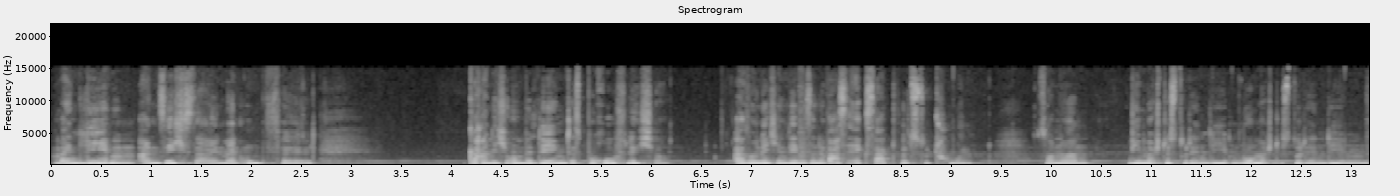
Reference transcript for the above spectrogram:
mein Leben an sich sein, mein Umfeld. Gar nicht unbedingt das Berufliche. Also nicht in dem Sinne, was exakt willst du tun, sondern wie möchtest du denn leben? Wo möchtest du denn leben?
